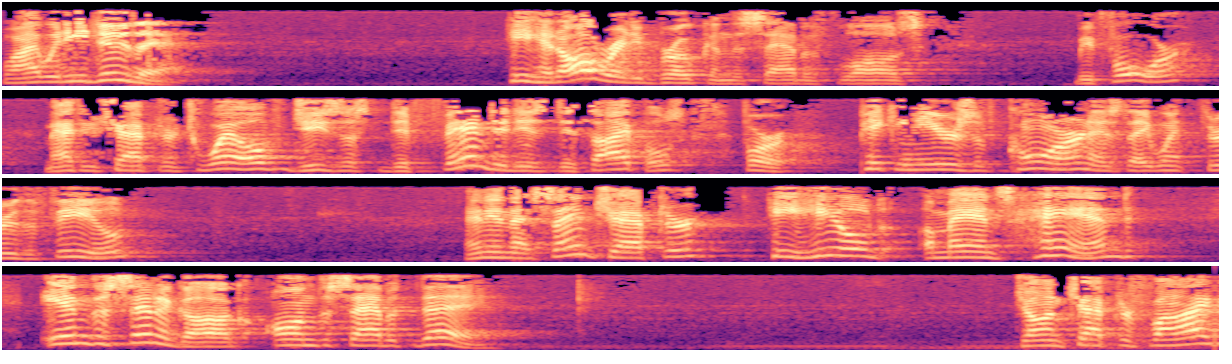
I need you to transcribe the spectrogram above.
Why would he do that? He had already broken the Sabbath laws before. Matthew chapter 12, Jesus defended his disciples for picking ears of corn as they went through the field. And in that same chapter, he healed a man's hand in the synagogue on the Sabbath day. John chapter 5,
